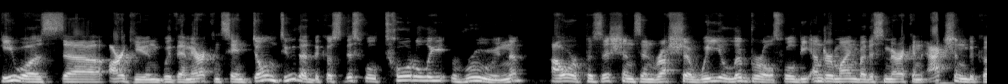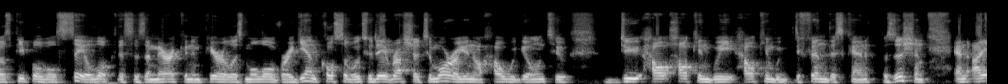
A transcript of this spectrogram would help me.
he was uh, arguing with the Americans saying, don't do that because this will totally ruin our positions in Russia, we liberals will be undermined by this American action because people will say, look, this is American imperialism all over again. Kosovo today, Russia tomorrow. You know, how are we going to do how how can we how can we defend this kind of position? And I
